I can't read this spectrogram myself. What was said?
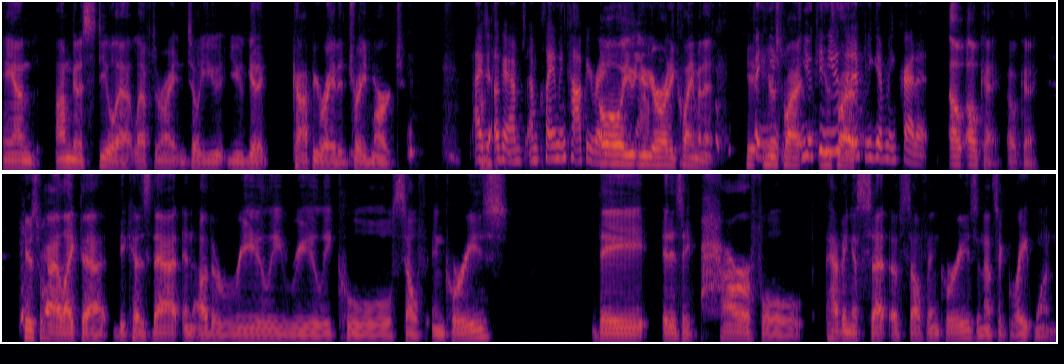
And I'm gonna steal that left and right until you you get it copyrighted, trademarked. I I'm- okay, I'm, I'm claiming copyright. Oh, oh, right you, now. you're already claiming it. Here's you, why you can use it if you give me credit. Oh, okay, okay. Here's why I like that because that and other really, really cool self inquiries, they it is a powerful having a set of self inquiries, and that's a great one.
